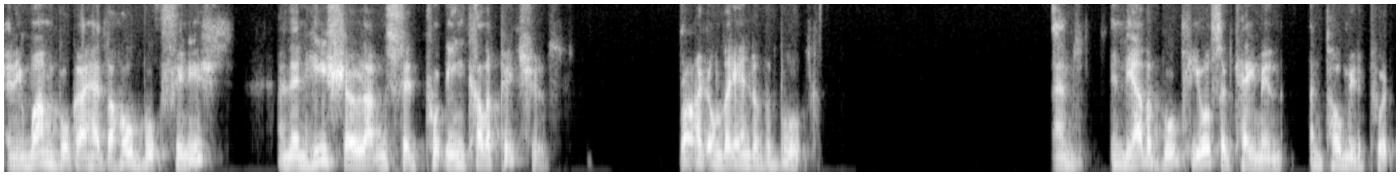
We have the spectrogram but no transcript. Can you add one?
And in one book, I had the whole book finished. And then he showed up and said, put in color pictures right on the end of the book. And in the other book, he also came in and told me to put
